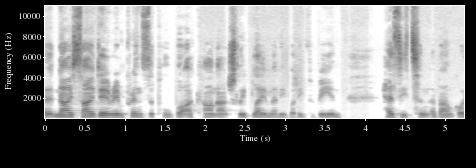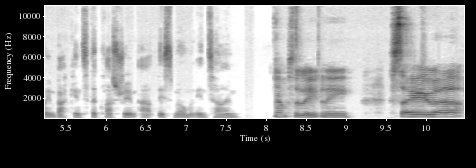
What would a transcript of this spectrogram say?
uh, nice idea in principle, but I can't actually blame anybody for being hesitant about going back into the classroom at this moment in time. Absolutely. So uh,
